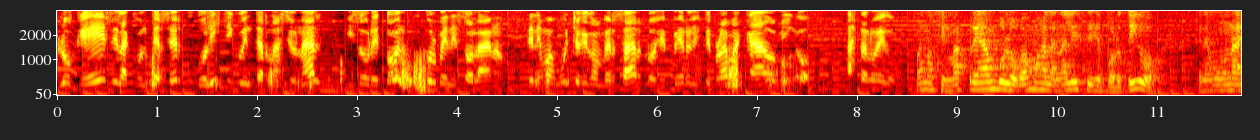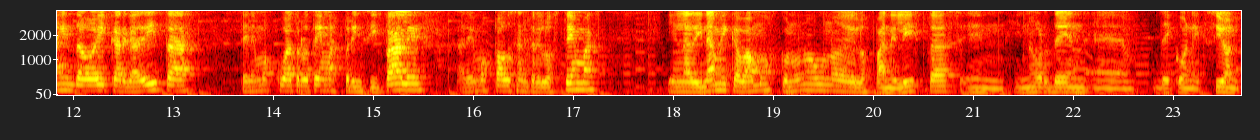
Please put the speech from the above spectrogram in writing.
lo que es el acontecer futbolístico internacional y sobre todo el fútbol venezolano. Tenemos mucho que conversar, los espero en este programa cada domingo. Hasta luego. Bueno, sin más preámbulo, vamos al análisis deportivo. Tenemos una agenda hoy cargadita, tenemos cuatro temas principales, haremos pausa entre los temas y en la dinámica vamos con uno a uno de los panelistas en, orden eh, de conexión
